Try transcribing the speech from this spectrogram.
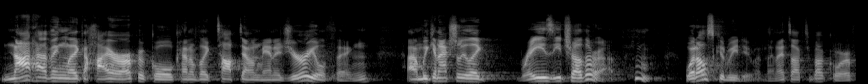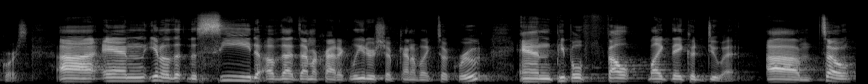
not having like a hierarchical kind of like top-down managerial thing. Um, we can actually like raise each other up." Hmm what else could we do? And then I talked about core, of course. Uh, and you know, the, the seed of that democratic leadership kind of like took root, and people felt like they could do it. Um, so,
